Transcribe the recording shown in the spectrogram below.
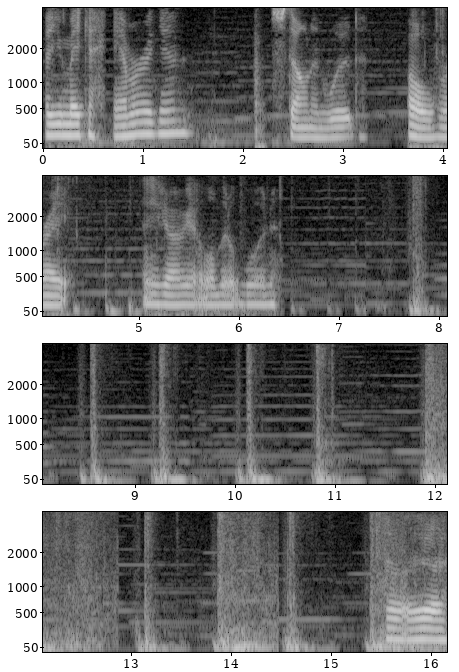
How do you make a hammer again? Stone and wood. Oh, right. I need to go get a little bit of wood. Oh, yeah.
